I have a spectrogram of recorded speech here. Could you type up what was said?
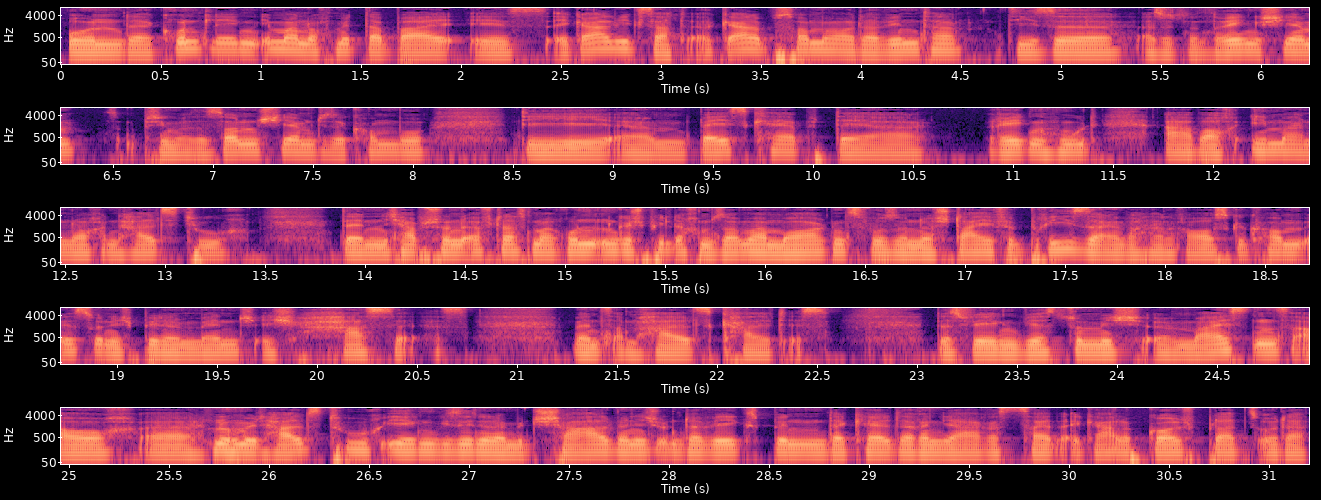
Und äh, grundlegend immer noch mit dabei ist, egal wie gesagt, egal ob Sommer oder Winter, diese, also den Regenschirm, beziehungsweise Sonnenschirm, diese Combo, die ähm, Basecap, der Regenhut, aber auch immer noch ein Halstuch. Denn ich habe schon öfters mal Runden gespielt, auch im Sommer morgens, wo so eine steife Brise einfach dann rausgekommen ist und ich bin ein Mensch, ich hasse es, wenn es am Hals kalt ist. Deswegen wirst du mich äh, meistens auch äh, nur mit Halstuch irgendwie sehen oder mit Schal, wenn ich unterwegs bin in der kälteren Jahreszeit, egal ob Golfplatz oder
